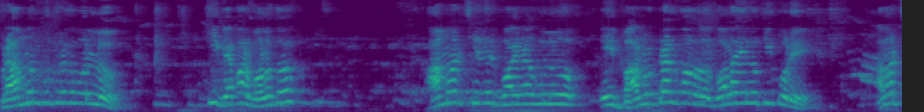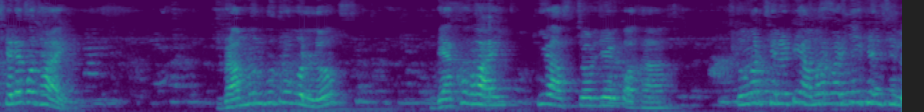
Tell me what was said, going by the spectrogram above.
ব্রাহ্মণ পুত্রকে বলল, কি ব্যাপার বলো তো? আমার ছেলের গয়নাগুলো এই বানরটার গলা এলো কি করে? আমার ছেলে কোথায়? ব্রাহ্মণ পুত্র বলল, দেখো ভাই, কি আশ্চর্যের কথা। তোমার ছেলেটি আমার বাড়িতেই খেলছিল।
